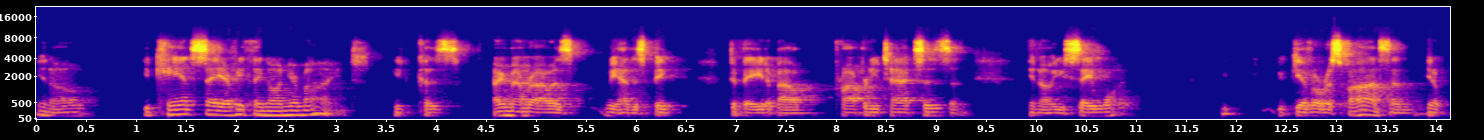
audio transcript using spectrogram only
you know, you can't say everything on your mind because I remember I was, we had this big debate about property taxes and, you know, you say one, you give a response and, you know,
